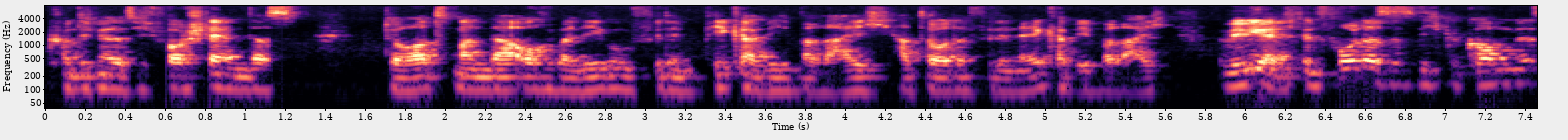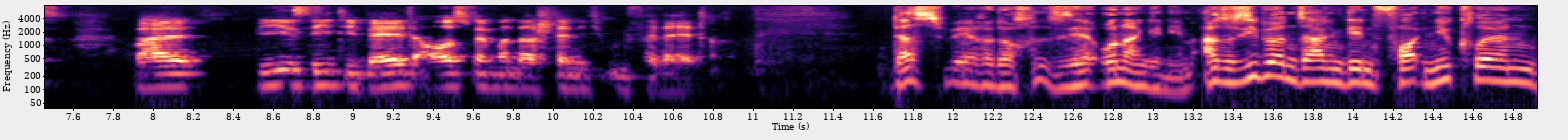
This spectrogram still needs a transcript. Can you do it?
konnte ich mir natürlich vorstellen, dass dort man da auch Überlegungen für den Pkw-Bereich hatte oder für den Lkw-Bereich. Wie gesagt, ich bin froh, dass es nicht gekommen ist, weil wie sieht die Welt aus, wenn man da ständig Unfälle hätte? Das wäre doch sehr unangenehm. Also Sie würden sagen, den Fort Nuclear,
